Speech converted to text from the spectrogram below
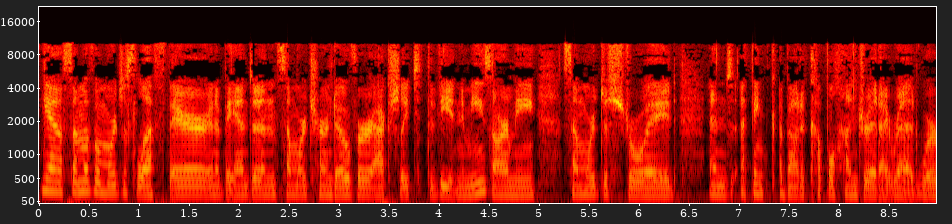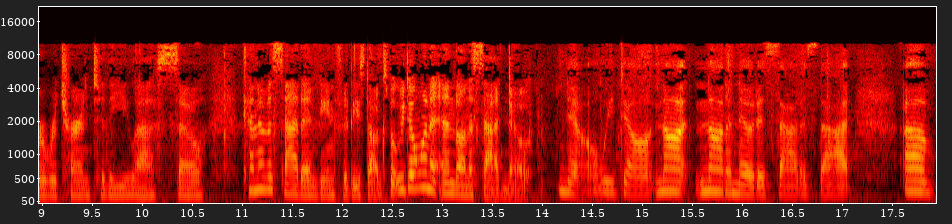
Yeah, some of them were just left there and abandoned. Some were turned over actually to the Vietnamese army. Some were destroyed. And I think about a couple hundred I read were returned to the U.S. So kind of a sad ending for these dogs. But we don't want to end on a sad note. No, we don't. Not, not a note as sad as that. Um,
